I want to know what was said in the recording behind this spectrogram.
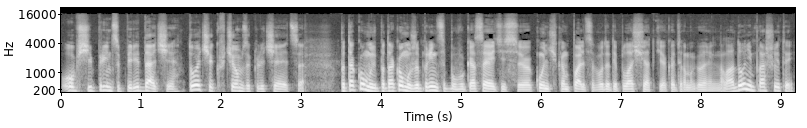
общий принцип передачи точек в чем заключается? По такому, по такому же принципу вы касаетесь э, кончиком пальца вот этой площадки, о которой мы говорили, на ладони прошитой,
